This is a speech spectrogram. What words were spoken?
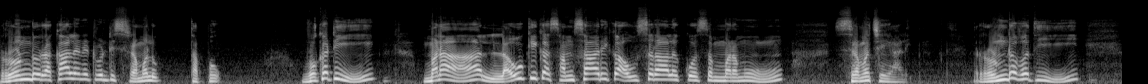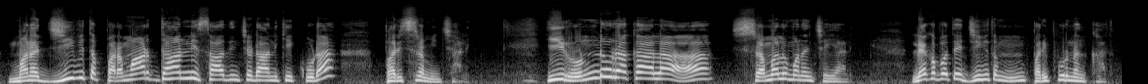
రెండు రకాలైనటువంటి శ్రమలు తప్పవు. ఒకటి మన లౌకిక సంసారిక అవసరాల కోసం మనము శ్రమ చేయాలి. రెండవది మన జీవిత పరమార్థాన్ని సాధించడానికి కూడా పరిశ్రమించాలి. ఈ రెండు రకాల శ్రమలు మనం చేయాలి. లేకపోతే జీవితం పరిపూర్ణం కాదు.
